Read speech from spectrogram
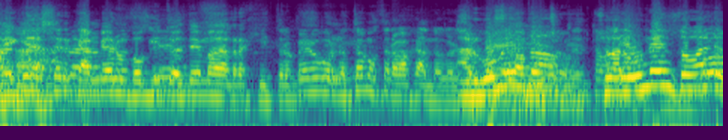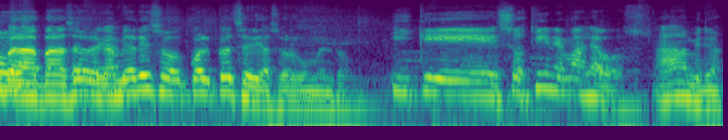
me quiere hacer cambiar un poquito el tema del registro, pero bueno, estamos trabajando con eso. Argumento, su argumento vale para, para hacerle cambiar eso. ¿Cuál, ¿Cuál sería su argumento? Y que sostiene más la voz. Ah, mira.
